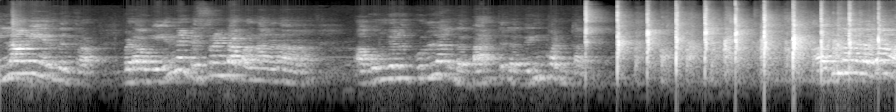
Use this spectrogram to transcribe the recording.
இல்லாமே இருந்திருக்கிறான் பட் அவங்க என்ன டிஃப்ரெண்டா பண்ணாங்கன்னா அவங்களுக்குள்ள அந்த பேட்டில வின் பண்ணிட்டாங்க. அதனாலதான்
